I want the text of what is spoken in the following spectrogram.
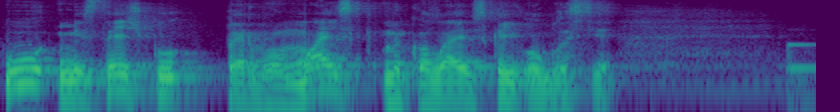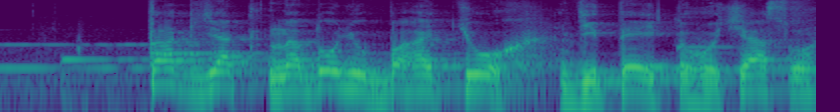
у містечку Первомайськ Миколаївської області. Так як на долю багатьох дітей того часу,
